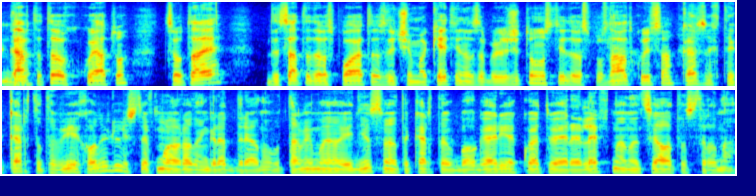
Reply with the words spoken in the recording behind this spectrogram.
да. картата, върху която целта е децата да разполагат различни макети на забележителности, да разпознават кои са. Казахте картата. Вие ходили ли сте в моя роден град Дряново? Там има единствената карта в България, която е релефна на цялата страна.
